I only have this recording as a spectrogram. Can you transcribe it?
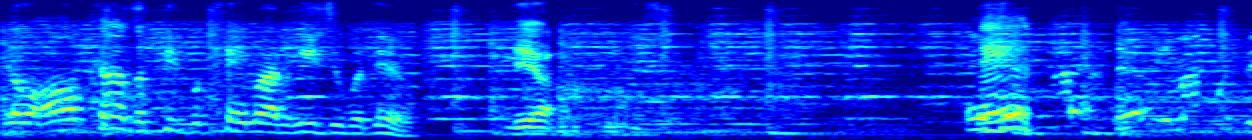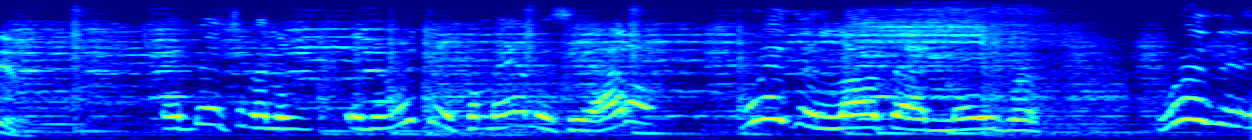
There were all kinds of people came out of Egypt with them. Yeah. Hey, And Ben- they came out with them. hey, Bishop, in the, in the original commandments here, I don't, where is it love that neighbor? Where is it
